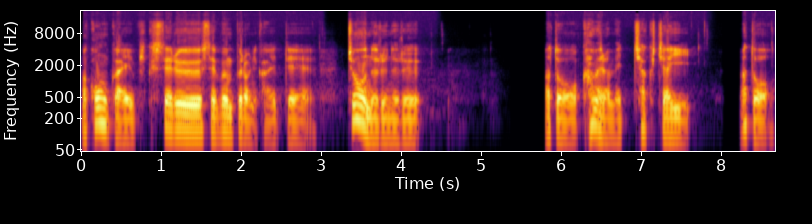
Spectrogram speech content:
まあ、今回 Pixel 7 Pro に変えて、超ヌルヌル。あと、カメラめちゃくちゃいい。あと、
